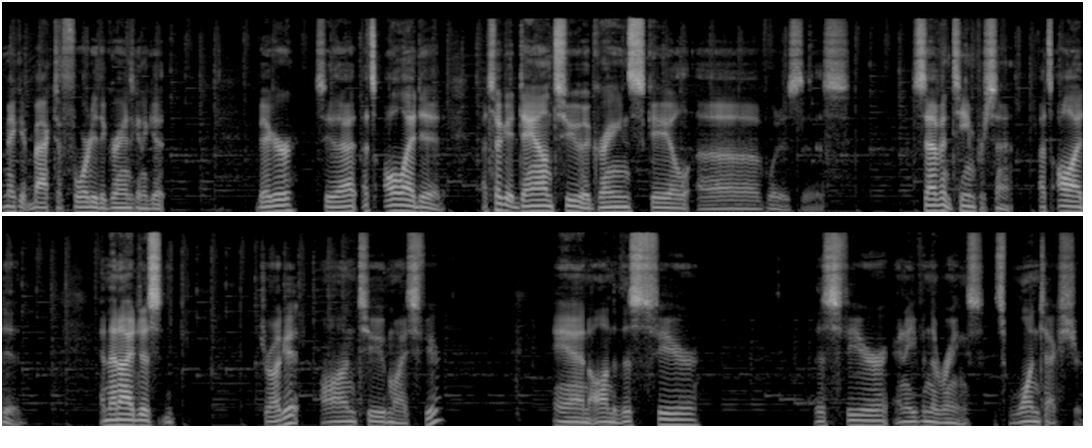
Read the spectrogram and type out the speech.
make it back to 40, the grain's going to get bigger. See that? That's all I did. I took it down to a grain scale of, what is this? 17%. That's all I did. And then I just drug it onto my sphere and onto this sphere, this sphere, and even the rings. It's one texture,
